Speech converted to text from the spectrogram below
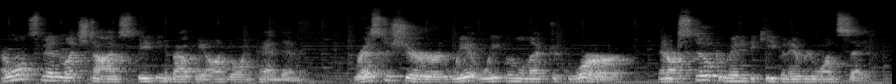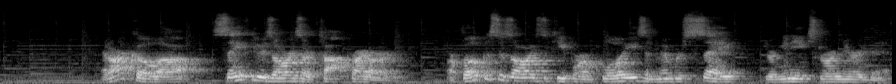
I won't spend much time speaking about the ongoing pandemic. Rest assured, we at Wheatland Electric were and are still committed to keeping everyone safe. At our co-op, safety is always our top priority. Our focus is always to keep our employees and members safe during any extraordinary event.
